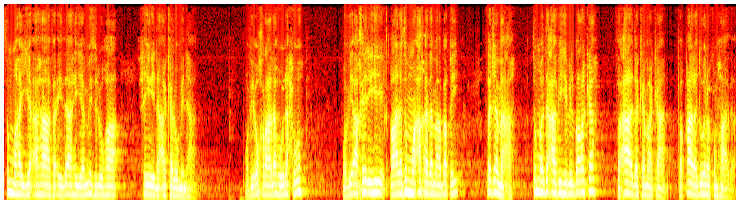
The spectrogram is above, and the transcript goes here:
ثم هيأها فإذا هي مثلها حين أكلوا منها. وفي أخرى له نحوه وفي آخره قال ثم أخذ ما بقي فجمعه ثم دعا فيه بالبركة فعاد كما كان فقال دونكم هذا.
